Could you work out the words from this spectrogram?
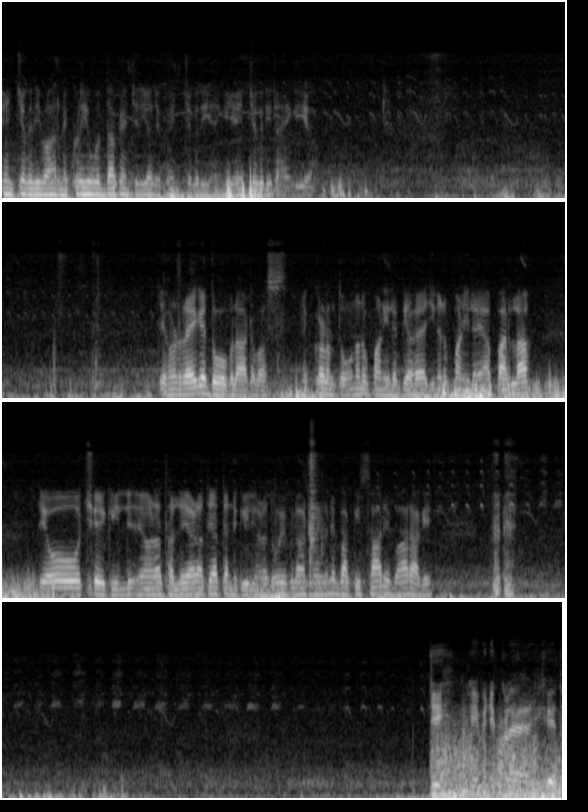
ਇੰਚਕ ਦੀ ਬਾਹਰ ਨਿਕਲੀ ਉਹ ਅੱਧਾ ਕੁ ਇੰਚ ਦੀ ਆ, ਦੇਖੋ ਇੰਚਕ ਦੀ ਹੈਗੀ ਆ ਇੰਚਕ ਦੀ ਤਾਂ ਹੈਗੀ ਆ। ਤੇ ਹੁਣ ਰਹਿ ਗਏ ਦੋ ਪਲਾਟ ਬਸ ਨਿਕਲਣ ਤੋਂ ਉਹਨਾਂ ਨੂੰ ਪਾਣੀ ਲੱਗਿਆ ਹੋਇਆ ਜਿਨ੍ਹਾਂ ਨੂੰ ਪਾਣੀ ਲਾਇਆ ਪਰਲਾ, ਤੇ ਉਹ 6 ਕਿੱਲੇ ਵਾਲਾ, ਥੱਲੇ ਵਾਲਾ ਤੇ ਆ 3 ਕਿੱਲੇ ਵਾਲਾ ਦੋਏ ਪਲਾਟ ਰਹਿੰਦੇ ਨੇ, ਬਾਕੀ ਸਾਰੇ ਬਾਹਰ ਆ ਗਏ। ਜੀ, ਇਹ ਵੀ ਨਿਕਲਿਆ ਜੀ ਖੇਤ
